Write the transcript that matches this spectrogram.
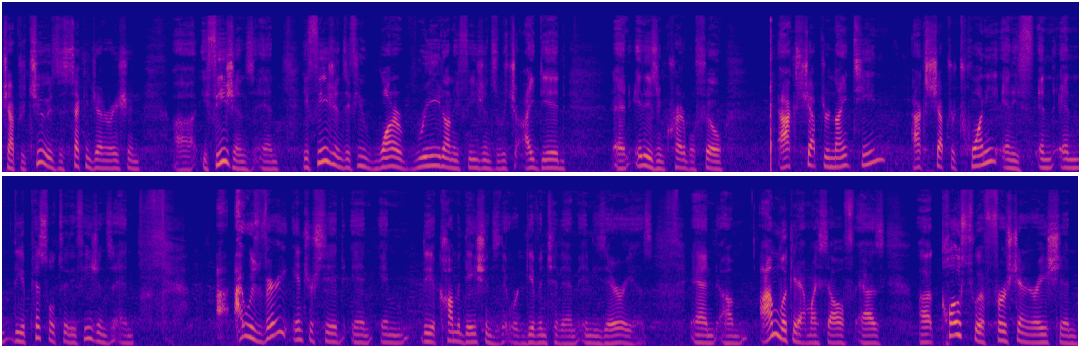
chapter 2 is the second generation uh, Ephesians. And Ephesians, if you want to read on Ephesians, which I did, and it is incredible. So, Acts chapter 19, Acts chapter 20, and, and, and the epistle to the Ephesians. And I, I was very interested in, in the accommodations that were given to them in these areas. And um, I'm looking at myself as uh, close to a first generation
